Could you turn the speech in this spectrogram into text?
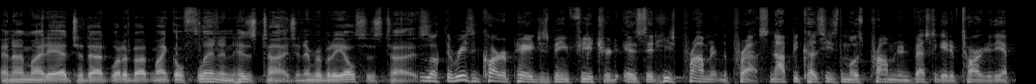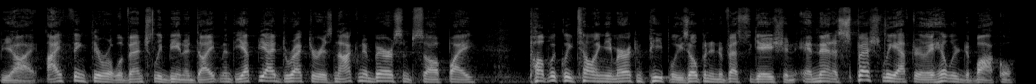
And I might add to that, what about Michael Flynn and his ties and everybody else's ties? Look, the reason Carter Page is being featured is that he's prominent in the press, not because he's the most prominent investigative target of the FBI. I think there will eventually be an indictment. The FBI director is not going to embarrass himself by publicly telling the American people he's opened an investigation, and then, especially after the Hillary debacle,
